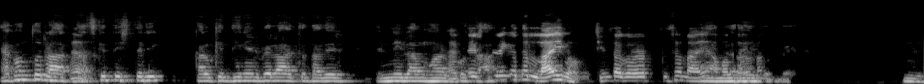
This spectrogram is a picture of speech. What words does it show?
এখন তো রাত হ্যাঁ। আজকে তেইশ তারিখ কালকে দিনের বেলা হয়তো তাদের নিলাম হওয়ার হ্যাঁ, তেইশ কথা তারিখে তো লাইভ হবে চিন্তা করার কিছু নাই হ্যাঁ, আমার ধারণা। হুম।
